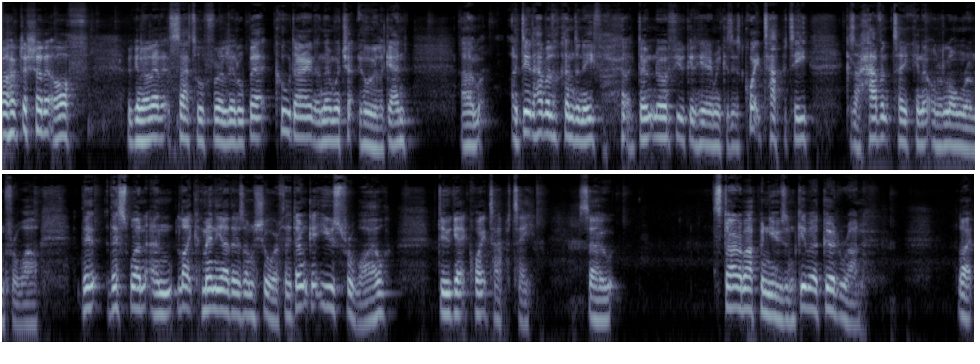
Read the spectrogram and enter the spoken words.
Right, I've just shut it off. We're going to let it settle for a little bit, cool down, and then we'll check the oil again. Um, I did have a look underneath. I don't know if you could hear me because it's quite tappety because I haven't taken it on a long run for a while. This one, and like many others, I'm sure, if they don't get used for a while, do get quite tappety. So start them up and use them. Give it a good run. Right,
